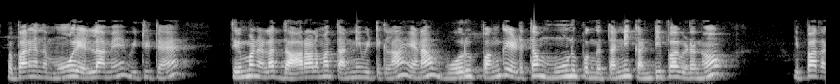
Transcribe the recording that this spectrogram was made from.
இப்போ பாருங்கள் இந்த மோர் எல்லாமே விட்டுட்டேன். திரும்ப நல்லா தாராளமாக தண்ணி விட்டுக்கலாம். ஏன்னா ஒரு பங்கு எடுத்தால் மூணு பங்கு தண்ணி கண்டிப்பாக விடணும். இப்போ அதை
